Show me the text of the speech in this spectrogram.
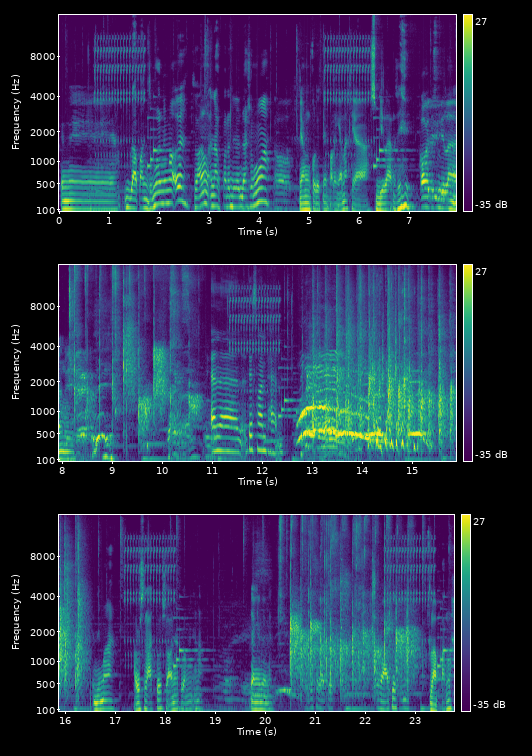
Ini 8 semua nih mah, eh soalnya enak pada di semua. Oh. Yang kulitnya paling enak ya 9 sih. Oh itu 9 nih. And then this one, ten. Ini mah harus 100 soalnya tulangnya enak. Yang ini nih. Ini 100. 100 ini. 8 lah.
